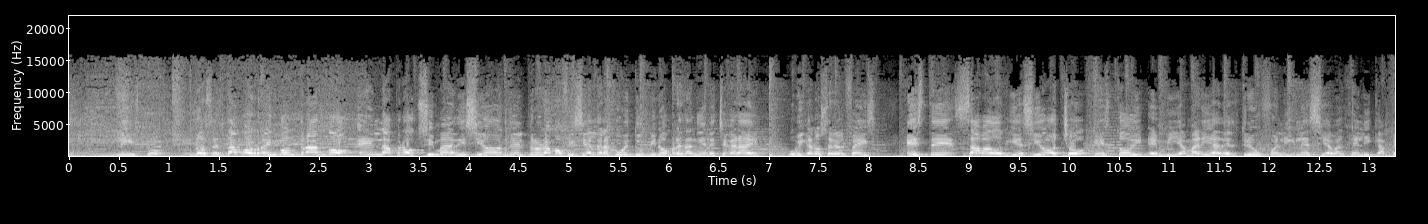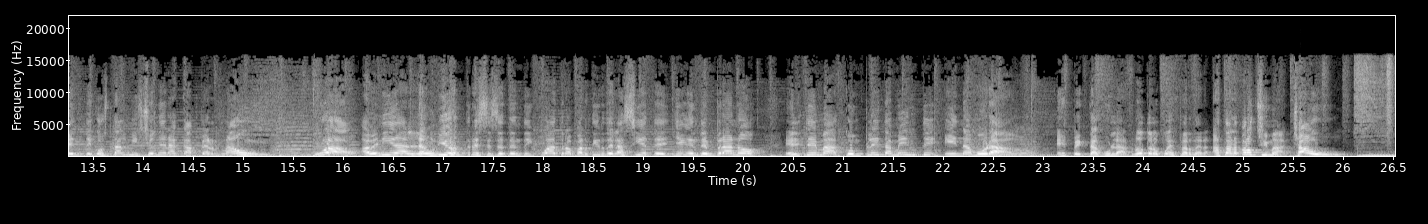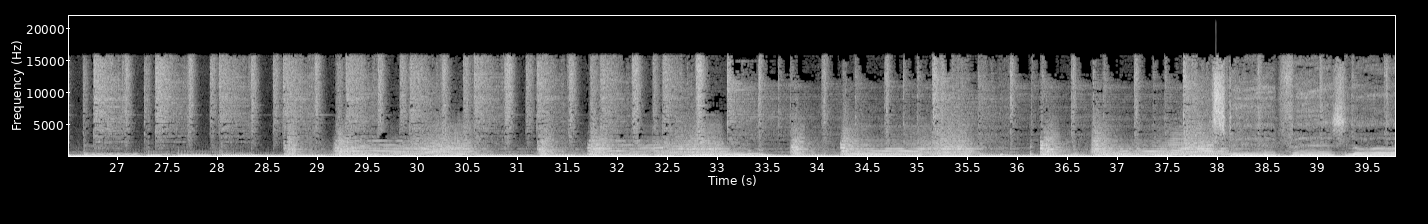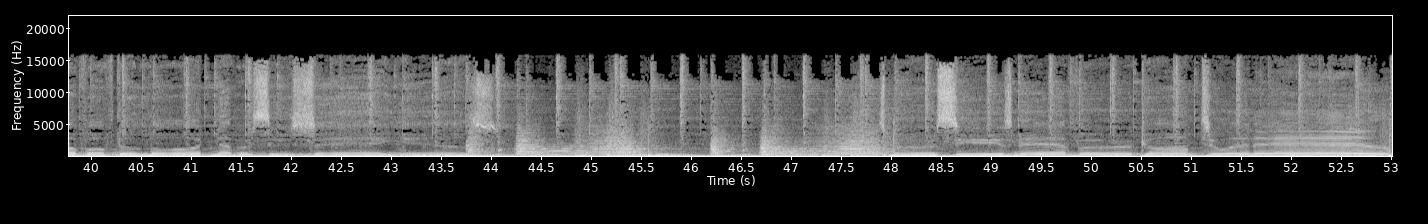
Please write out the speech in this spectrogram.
Listo. Nos estamos reencontrando en la próxima edición del programa oficial de la juventud. Mi nombre es Daniel Echegaray. Ubícanos en el Face. Este sábado 18 estoy en Villa María del Triunfo en la Iglesia Evangélica Pentecostal Misionera Capernaum. ¡Wow! Avenida La Unión 1374 a partir de las 7. Lleguen temprano. El tema completamente enamorado. Espectacular. No te lo puedes perder. Hasta la próxima. ¡Chao! Love of the Lord never. Mercies never come to an end.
